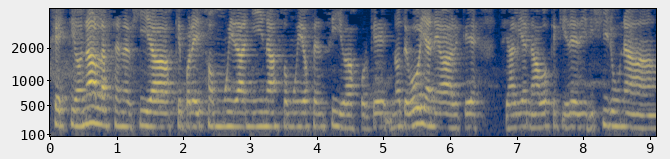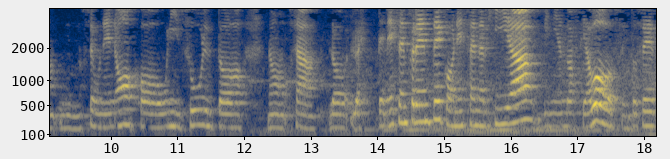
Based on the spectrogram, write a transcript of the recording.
gestionar las energías que por ahí son muy dañinas o muy ofensivas, porque no te voy a negar que si alguien a vos te quiere dirigir una, no sé, un enojo, un insulto, no, o sea, lo, tenés enfrente con esa energía viniendo hacia vos, entonces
